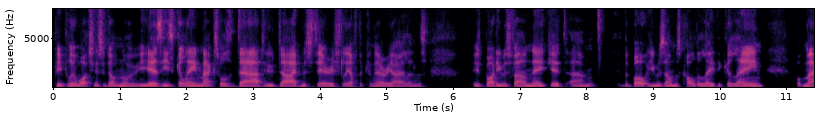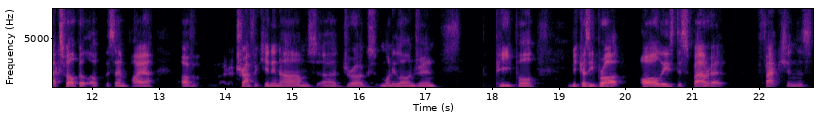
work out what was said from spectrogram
People who are watching this who don't know who he is, he's Ghislaine Maxwell's dad who died mysteriously off the Canary Islands. His body was found naked. Um, the boat he was on was called the Lady Ghislaine. But Maxwell built up this empire of trafficking in arms, uh, drugs, money laundering, people, because he brought all these disparate factions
